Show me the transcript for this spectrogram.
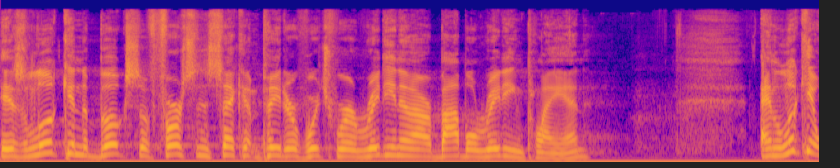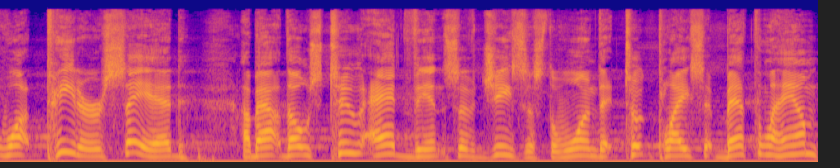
is look in the books of 1st and 2nd Peter, which we're reading in our Bible reading plan, and look at what Peter said about those two advents of Jesus the one that took place at Bethlehem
